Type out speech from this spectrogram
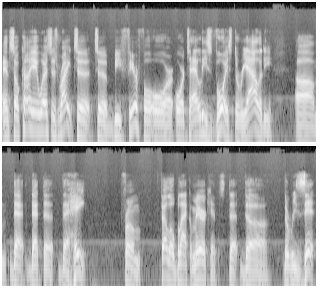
And so Kanye West is right to to be fearful or or to at least voice the reality um, that that the the hate from fellow Black Americans, the the the resent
